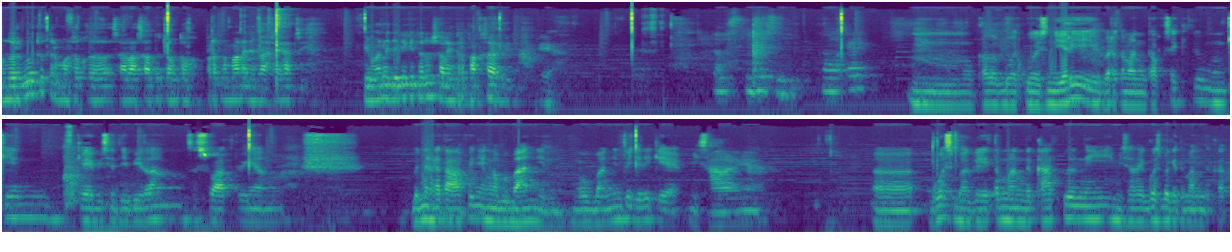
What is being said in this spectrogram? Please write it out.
Menurut gue itu termasuk ke salah satu contoh pertemanan yang gak sehat sih. Di mana jadi kita tuh saling terpaksa gitu. Iya. Kalau setuju sih. Kalau Erik, Hmm, kalau buat gue sendiri berteman toksik itu mungkin kayak bisa dibilang sesuatu yang bener kata Alvin yang ngebebanin. Ngebebanin tuh jadi kayak misalnya eh gue sebagai teman dekat lu nih, misalnya gue sebagai teman dekat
